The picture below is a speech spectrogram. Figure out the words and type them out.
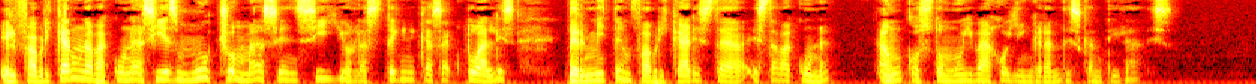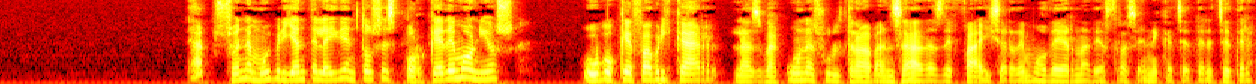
El fabricar una vacuna así es mucho más sencillo. Las técnicas actuales permiten fabricar esta, esta vacuna a un costo muy bajo y en grandes cantidades. Ah, suena muy brillante la idea, entonces, ¿por qué demonios hubo que fabricar las vacunas ultra avanzadas de Pfizer, de Moderna, de AstraZeneca, etcétera, etcétera,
